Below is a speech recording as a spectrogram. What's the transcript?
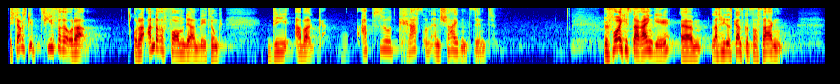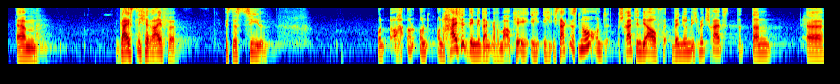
es gibt tiefere oder, oder andere Formen der Anbetung, die aber absolut krass und entscheidend sind. Bevor ich jetzt da reingehe, ähm, lass mich das ganz kurz noch sagen. Ähm, geistliche Reife ist das Ziel. Und, und, und, und haltet den Gedanken einfach mal, okay? Ich, ich, ich sage das nur und schreib den dir auf. Wenn du nicht mitschreibst, dann äh,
